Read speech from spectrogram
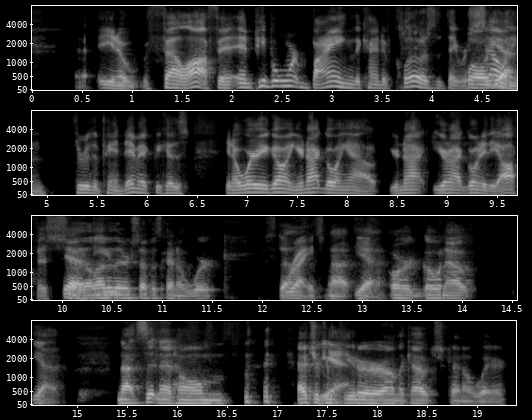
uh, you know fell off and, and people weren't buying the kind of clothes that they were Well, yeah. selling through the pandemic because you know where are you going you're not going out you're not you're not going to the office yeah, so a lot do of their stuff is kind of work stuff. Right. It's not, yeah, or going out, yeah, not sitting at home at your Yeah. computer or on the couch kind of wear.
